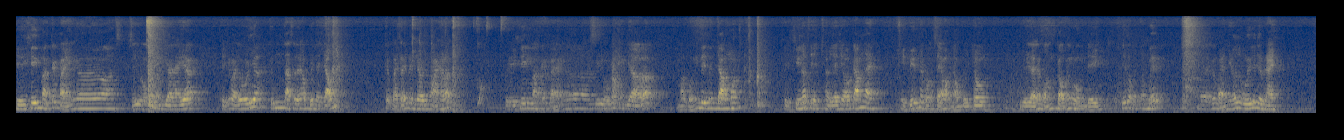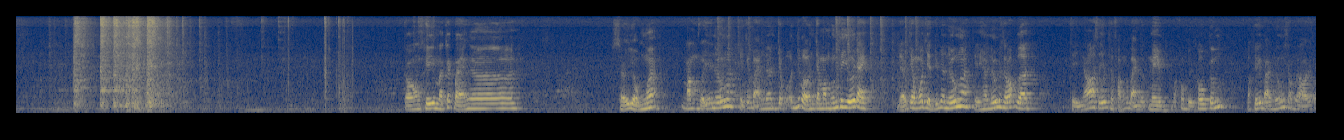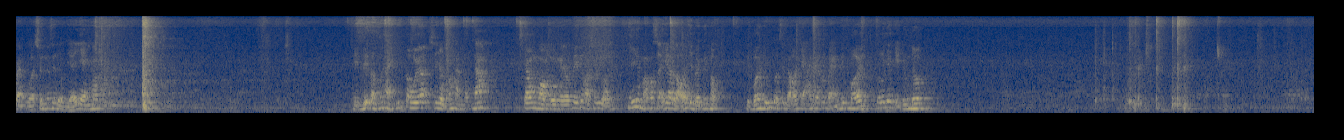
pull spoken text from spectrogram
Thì khi mà các bạn uh, sử dụng cái hẹn giờ này á thì các bạn lưu ý á chúng ta sẽ để hộp pin này trống các bạn sẽ pin ra bên ngoài hết vì khi mà các bạn uh, sử dụng cái hẹn giờ đó mà vẫn đi bên trong đó, thì khi hết thì thời gian cho ổ cắm đây thì bếp nó vẫn sẽ hoạt động bình thường. Vì là nó vẫn còn cái nguồn điện tiếp vào bên trong bếp. Nên là các bạn nhớ lưu ý cái điều này. Còn khi mà các bạn uh, sử dụng á mâm vị nướng á, thì các bạn nên cho ấn vào bên trong mâm hướng phía dưới đây để trong quá trình chúng ta nướng á, thì hơi nướng nó sẽ bốc lên thì nó sẽ giúp thực phẩm các bạn được mềm và không bị khô cứng. Và khi các bạn nướng xong rồi các bạn vệ sinh nó sẽ được dễ dàng hơn. Thì biết là cửa hàng chúng tôi á, sẽ dùng bảo hành một năm. Trong vòng 10 ngày đầu tiên các bạn sử dụng nếu mà có xảy ra lỗi trên về kỹ thuật thì bên chúng tôi sẽ đổi trả cho các bạn biết mới với giá trị tương đương.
